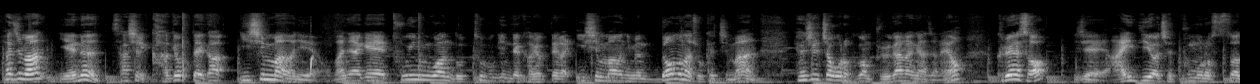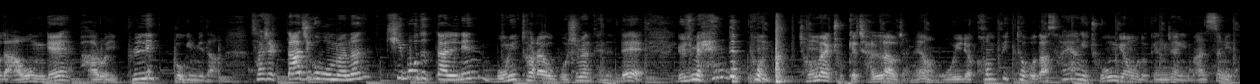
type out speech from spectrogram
하지만 얘는 사실 가격대가 20만원이에요. 만약에 two in one 노트북인데 가격대가 20만원이면 너무나 좋겠지만 현실적으로 그건 불가능해 하잖아요. 그래서 이제 아이디어 제품으로서 나온 게 바로 이 플립북입니다. 사실 따지고 보면은 키보드 딸린 모니터라고 보시면 되는데 요즘에 핸드폰 정말 좋게 잘 나오잖아요. 오히려 컴퓨터보다 사양이 좋은 경우도 굉장히 많습니다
